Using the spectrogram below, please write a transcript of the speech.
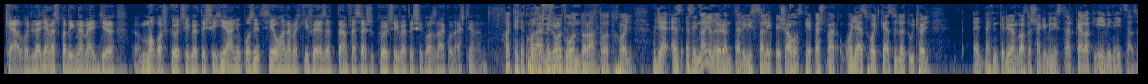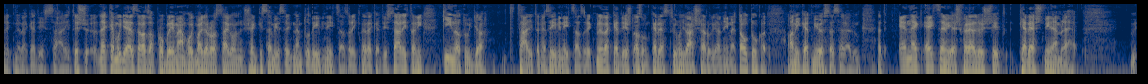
kell, hogy legyen, ez pedig nem egy magas költségvetési hiányú pozíció, hanem egy kifejezetten feszes költségvetési gazdálkodást jelent. Hogy tegyek hozzá még egy gondolatot, hogy ugye ez, ez egy nagyon örömteli visszalépés ahhoz képest, mert hogy ez hogy kezdődött úgy, hogy egy, nekünk egy olyan gazdasági miniszter kell, aki évi 4% növekedést szállít. És nekem ugye ezzel az a problémám, hogy Magyarországon senki személy szerint nem tud évi 4% növekedést szállítani. Kína tudja szállítani az évi 4% növekedést azon keresztül, hogy vásárolja a német autókat, amiket mi összeszerelünk. Hát ennek egy személyes felelősségét keresni nem lehet.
